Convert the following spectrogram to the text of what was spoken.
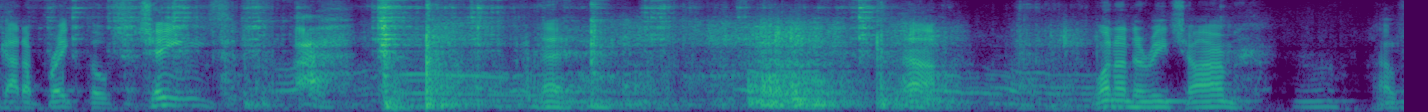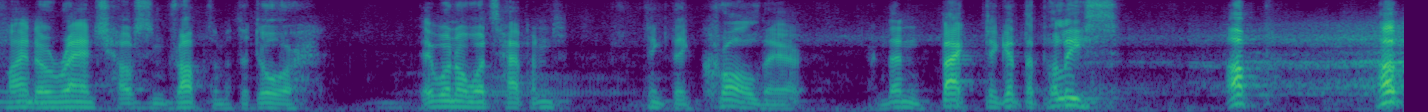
Gotta break those chains. Ah. Now, one under each arm. I'll find a ranch house and drop them at the door. They won't know what's happened. Think they crawled there, and then back to get the police. Up! Up!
